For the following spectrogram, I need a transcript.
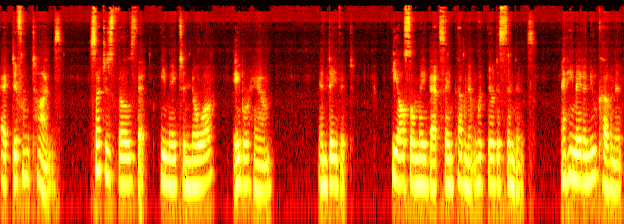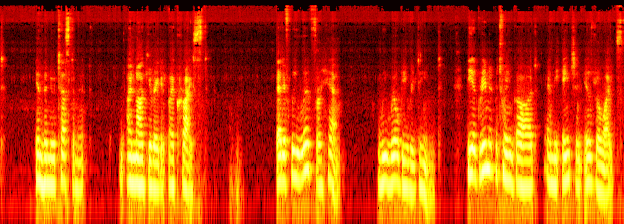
at different times, such as those that he made to Noah, Abraham, and David. He also made that same covenant with their descendants, and he made a new covenant in the New Testament, inaugurated by Christ, that if we live for him, we will be redeemed. The agreement between God and the ancient Israelites,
